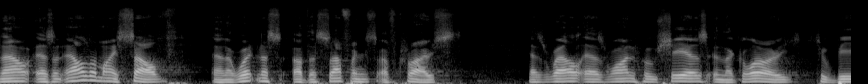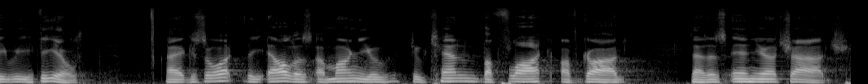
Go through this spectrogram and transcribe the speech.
Now, as an elder myself and a witness of the sufferings of Christ, as well as one who shares in the glory to be revealed, I exhort the elders among you to tend the flock of God that is in your charge,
